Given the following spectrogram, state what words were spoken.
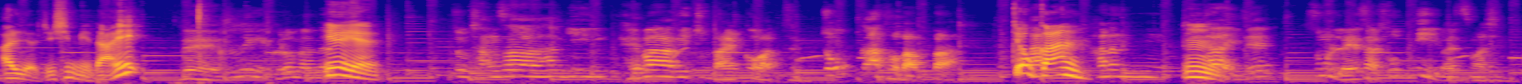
알려주십니다. 예, 네, 선생님 그러면은 예. 좀 장사하기 대박이 좀 날 것 같은 쪼까 더 낫다. 쪼깐. 하- 하는 음. 가 이제 24살 소띠 말씀하신 거.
